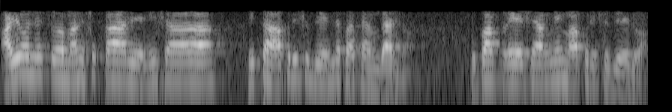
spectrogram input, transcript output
අයෝනිසෝ මනසකාරය නිසා හිත අපිරිසුදු වෙන්න පටන් ගන්නවා. උපක්ලේශයන්ගෙන් අපිරිසුදු වෙනවා.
